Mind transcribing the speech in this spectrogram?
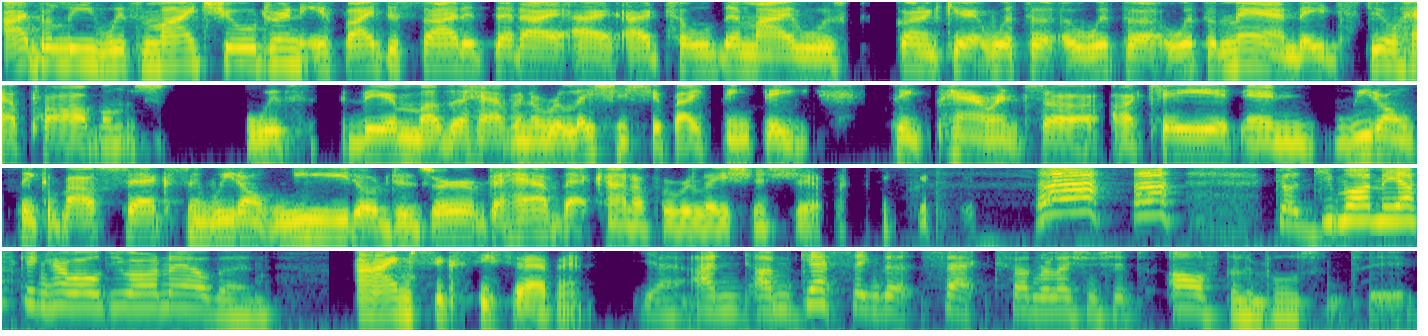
I believe with my children, if I decided that I, I, I told them I was going to get with a with a with a man, they'd still have problems with their mother having a relationship. I think they think parents are archaic and we don't think about sex and we don't need or deserve to have that kind of a relationship. God, do you mind me asking how old you are now then? I'm 67. Yeah, and I'm guessing that sex and relationships are still important to you.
